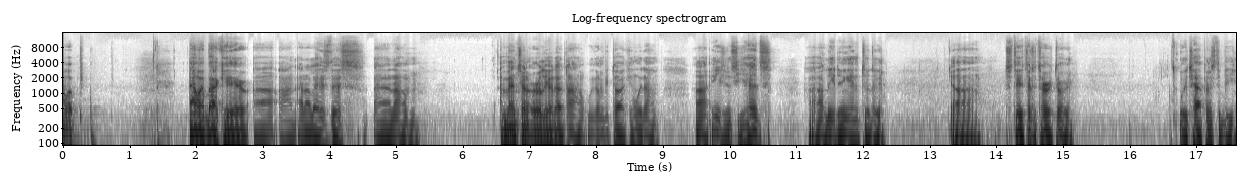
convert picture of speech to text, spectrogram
And we're, and back here uh, on Analyze This. And um, I mentioned earlier that uh, we're going to be talking with um, uh, agency heads uh, leading into the uh, State of the Territory, which happens to be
